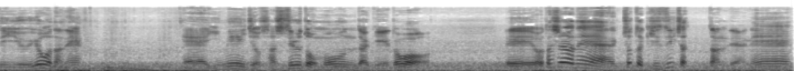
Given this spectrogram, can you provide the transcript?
ていうようなね、えー、イメージを指してると思うんだけど、えー、私はね、ちょっと気づいちゃったんだよね。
